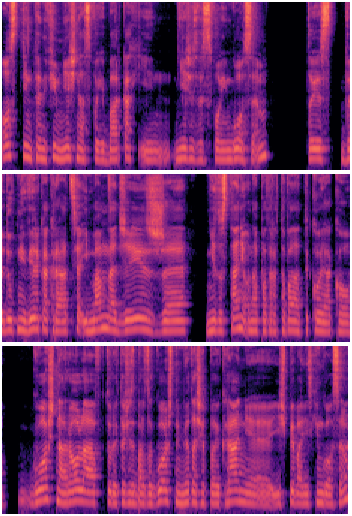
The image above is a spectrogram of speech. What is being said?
Austin ten film niesie na swoich barkach i niesie ze swoim głosem. To jest według mnie wielka kreacja i mam nadzieję, że nie zostanie ona potraktowana tylko jako głośna rola, w której ktoś jest bardzo głośny, miota się po ekranie i śpiewa niskim głosem,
